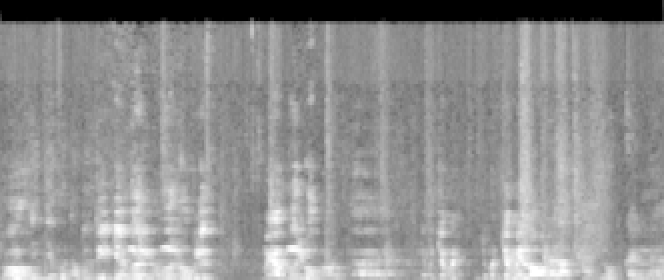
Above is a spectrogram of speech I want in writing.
โอ้อย่าเพิ่งเอาปกติอย่ามือเอามือลูกลึกไม่เอามือลูกเราลูกเออเดี๋ยวมันจะไม่ เดี๋ยวมันจะไม่หลอกแล้วเราถ่ายรูปกันนะ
